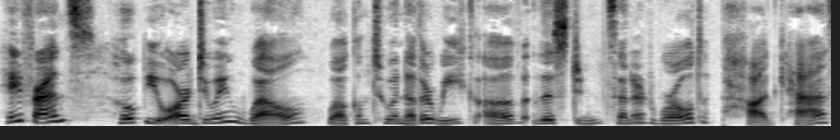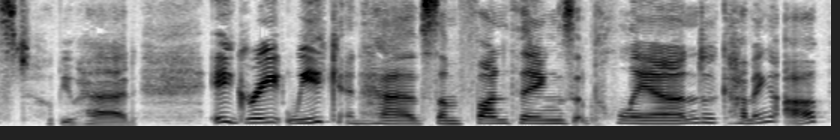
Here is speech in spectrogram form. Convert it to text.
Hey, friends. Hope you are doing well. Welcome to another week of the Student Centered World podcast. Hope you had a great week and have some fun things planned coming up.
